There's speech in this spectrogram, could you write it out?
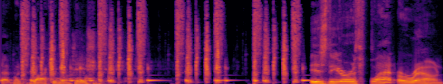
that much documentation. Is the earth flat or round?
